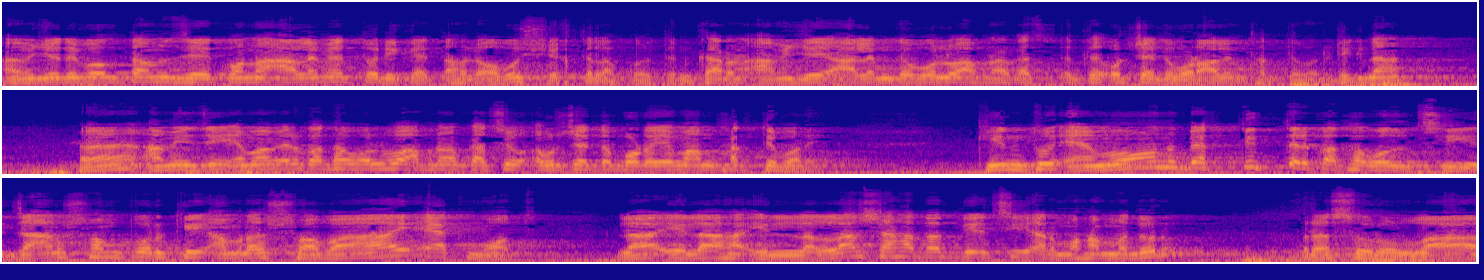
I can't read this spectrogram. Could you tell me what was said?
আমি যদি বলতাম যে কোন আলেমের তরিকায়, তাহলে অবশ্যই ইখতলাফ করতেন। কারণ আমি যে আলেমকে বলব, আপনার কাছে ওর চাইতে বড় আলেম থাকতে পারে, ঠিক না? হ্যাঁ? আমি যে এমামের কথা বলব, আপনার কাছে ওর চাইতে বড় এমাম থাকতে পারে। কিন্তু এমন ব্যক্তিত্বের কথা বলছি, যার সম্পর্কে আমরা সবাই একমত। ইল্লাল্লাহ শাহাদাত দিয়েছি, আর মোহাম্মদুর রসুল্লাহ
